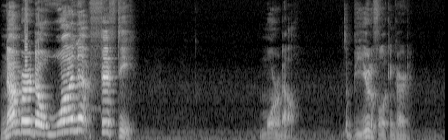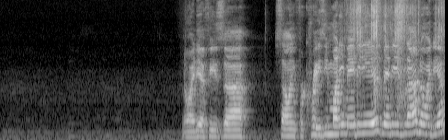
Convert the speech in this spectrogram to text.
Number to 150. Morobel. It's a beautiful looking card. No idea if he's uh, selling for crazy money. Maybe he is, maybe he's not. No idea.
